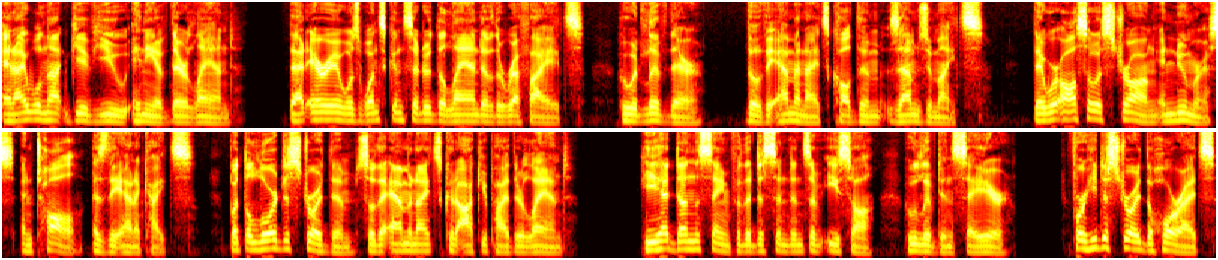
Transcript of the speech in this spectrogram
And I will not give you any of their land. That area was once considered the land of the Rephaites, who had lived there, though the Ammonites called them Zamzummites. They were also as strong and numerous and tall as the Anakites. But the Lord destroyed them so the Ammonites could occupy their land. He had done the same for the descendants of Esau, who lived in Seir. For he destroyed the Horites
